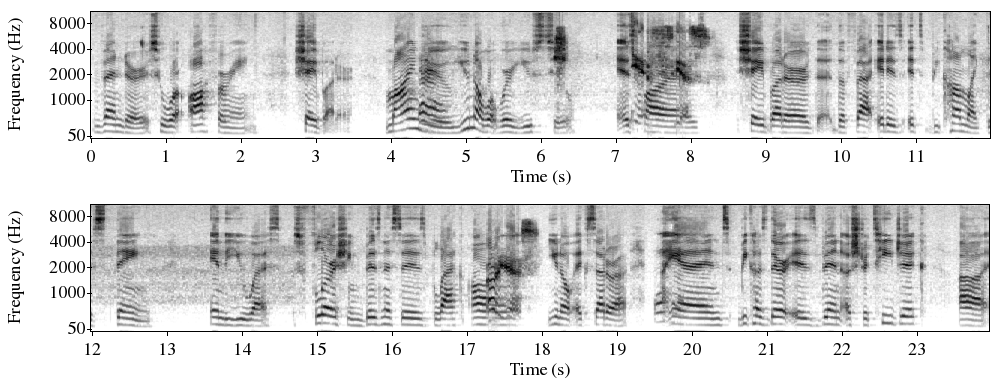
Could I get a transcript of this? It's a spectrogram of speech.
vendors who were offering shea butter. Mind Mm. you, you know what we're used to as yes, far as yes. shea butter, the the fat. It is. It's become like this thing in the U.S. Flourishing businesses, black owned Oh, yes. you know, etc. Mhm. And because there has been a strategic uh,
